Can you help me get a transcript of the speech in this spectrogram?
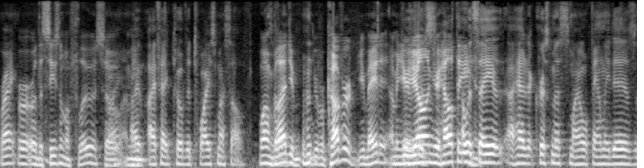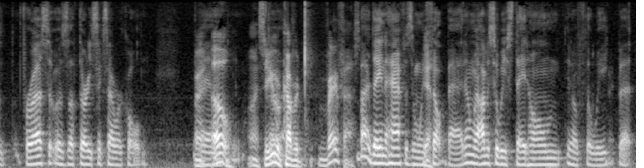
Right. or, or the seasonal flu. So right. I mean, I've, I've had COVID twice myself. well, I'm So- glad you you recovered. You made it. I mean, you're It young, was- you're healthy. I would say I had it at Christmas. My whole family did. Was- for us, it was a 36 hour cold. Right. and- Oh, so you uh, recovered very fast. About a day and a half is when we Yeah. felt bad, and obviously we stayed home, you know, for the week. But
